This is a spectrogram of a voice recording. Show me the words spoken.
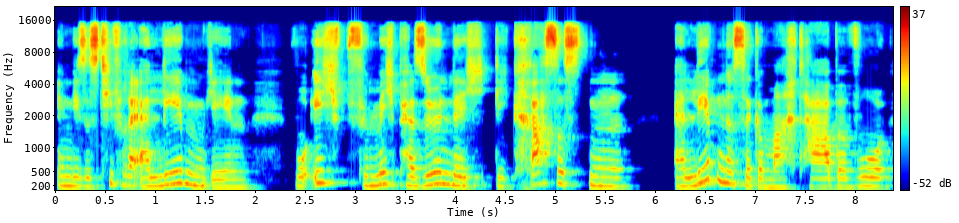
in dieses tiefere Erleben gehen, wo ich für mich persönlich die krassesten Erlebnisse gemacht habe, wo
